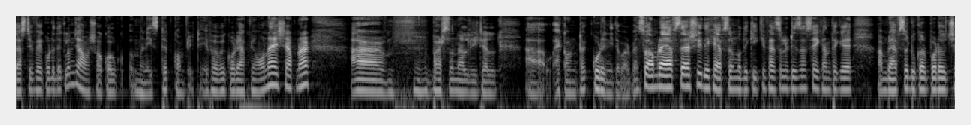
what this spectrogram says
জাস্টিফাই করে দেখলাম যে আমার সকল মানে স্টেপ কমপ্লিট এভাবে করে আপনি অনায়াসে আপনার পার্সোনাল রিটেল অ্যাকাউন্টটা করে নিতে পারবেন। সো আমরা অ্যাপসে আসি, দেখি অ্যাপসের মধ্যে কী কী ফ্যাসিলিটিস আছে। এখান থেকে আমরা অ্যাপসে ঢোকার পরে হচ্ছে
